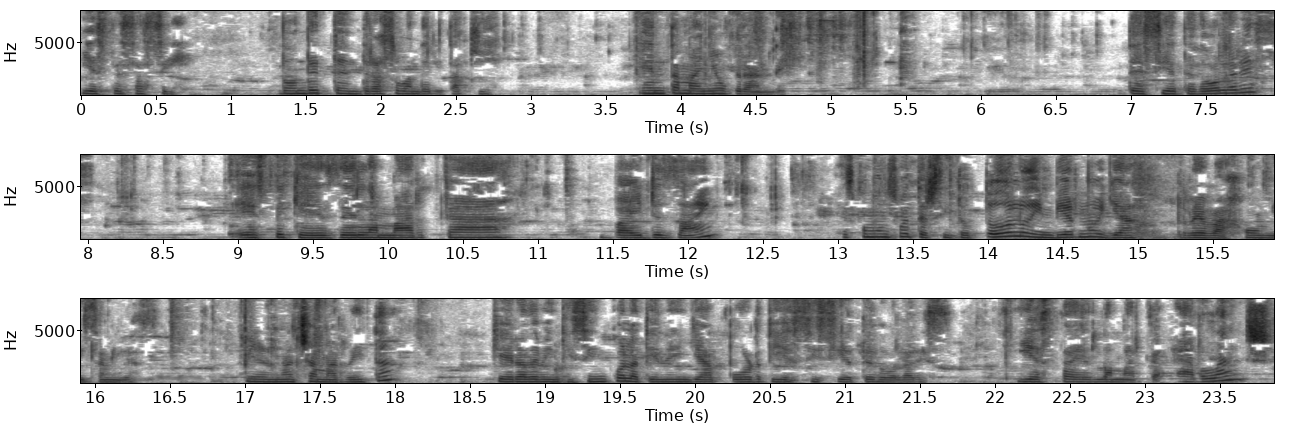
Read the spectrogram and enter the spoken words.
Y este es así. ¿Dónde tendrá su banderita aquí? En tamaño grande. De 7 dólares. Este que es de la marca By Design. Es como un suétercito. Todo lo de invierno ya rebajó, mis amigas. Miren, una chamarrita que era de 25, la tienen ya por 17 dólares. Y esta es la marca Avalanche.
